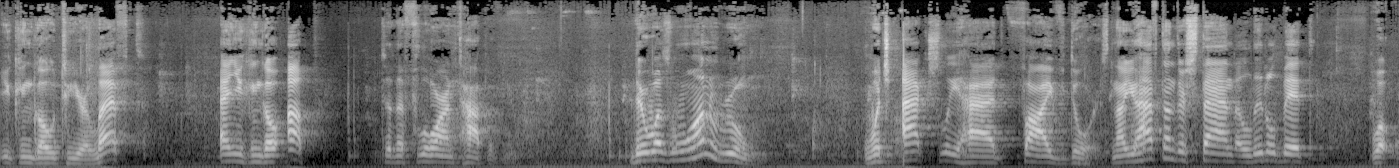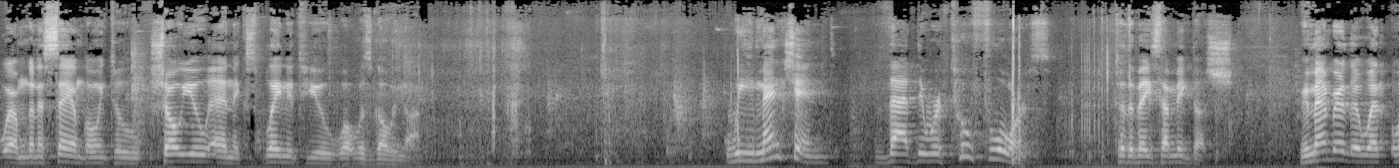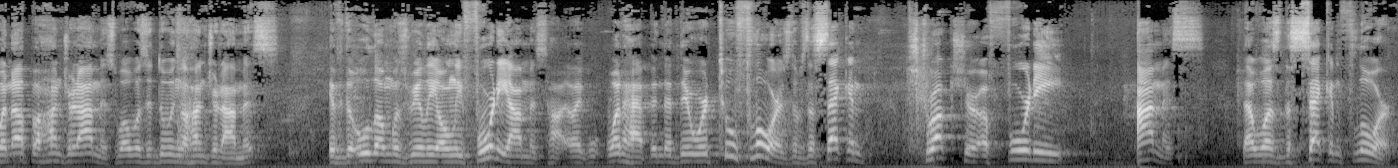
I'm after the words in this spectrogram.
you can go to your left, and you can go up to the floor on top of you. There was one room which actually had five doors. Now you have to understand a little bit what where I'm going to say. I'm going to show you and explain it to you what was going on. We mentioned that there were two floors to the Beis Hamikdash. Remember that when went up hundred amas. What was it doing hundred amas? If the ulam was really only 40 amas high, like what happened? That there were two floors. There was a second structure of 40 amas that was the second floor.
